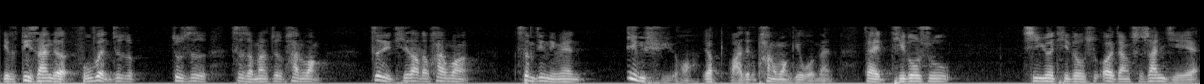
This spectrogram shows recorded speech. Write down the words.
一个第三个福分，就是就是是什么？就是盼望。这里提到的盼望，圣经里面应许哈，要把这个盼望给我们，在提多书新约提多书二章十三节，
